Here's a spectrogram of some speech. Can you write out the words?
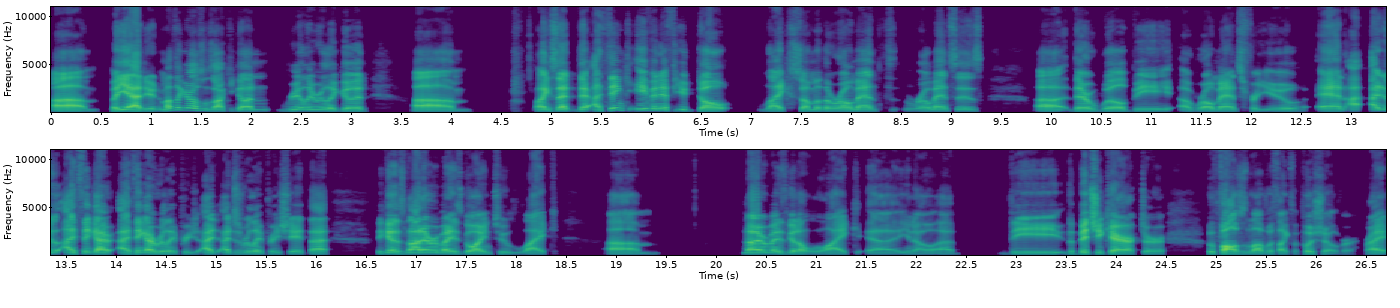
Um but yeah dude Monthly Girls Nozaki-kun really really good. Um like I said there, I think even if you don't like some of the romance romances uh there will be a romance for you and I I just I think I I think I really appreciate I, I just really appreciate that because not everybody's going to like um not everybody's gonna like uh, you know uh, the the bitchy character who falls in love with like the pushover, right?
